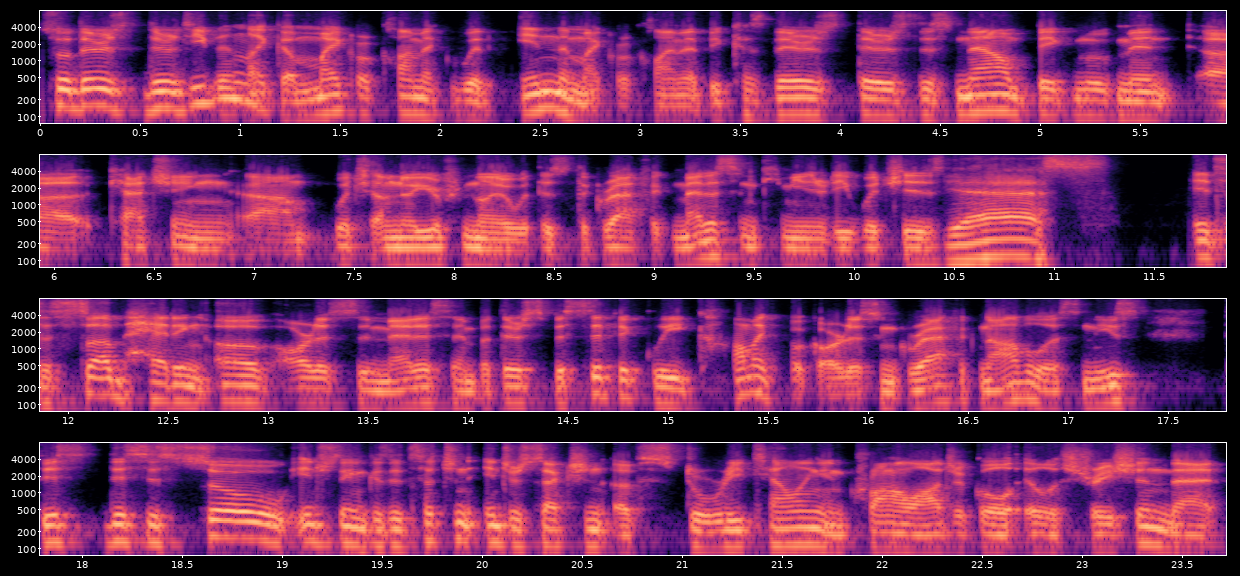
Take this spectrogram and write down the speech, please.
So there's there's even like a microclimate within the microclimate because there's there's this now big movement uh, catching um, which I know you're familiar with is the graphic medicine community which is yes. it's a subheading of artists in medicine but there's specifically comic book artists and graphic novelists and these this this is so interesting because it's such an intersection of storytelling and chronological illustration that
